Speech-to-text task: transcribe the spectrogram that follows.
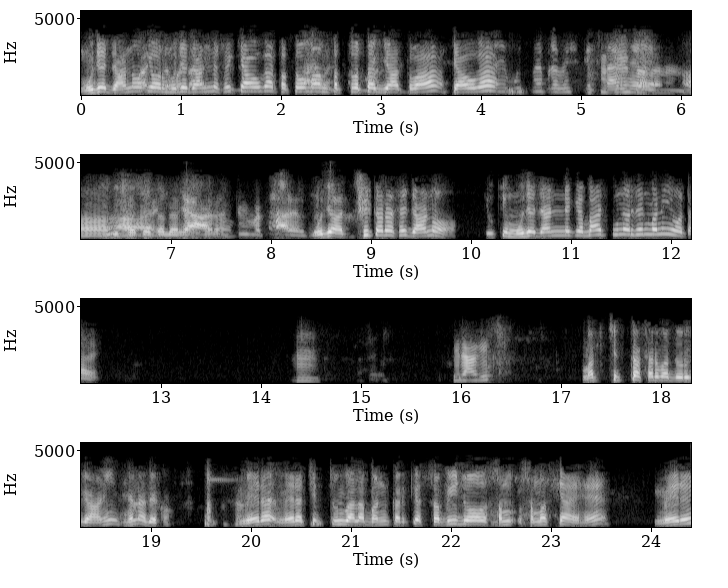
मुझे जानोगे और मुझे जानने से क्या होगा? तत्व माम तत्व तक ज्ञातवा क्या होगा? मुझमें प्रवेश है। हाँ हाँ, हो। मुझे अच्छी तरह से जानो क्योंकि मुझे जानने के बाद पुनर्जन्म नहीं होता है। हम्म। फिर आगे? मत चित्त सर्व दुर्गाणी है ना देखो। मेरा मेरा चित्त वाला बन करके सभी जो सम, समस्याएँ हैं मेरे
